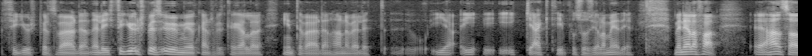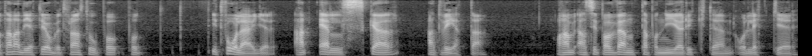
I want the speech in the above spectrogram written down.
figurspelsvärlden, eller figurspels-Umeå kanske vi ska kalla det, inte världen. Han är väldigt eh, icke-aktiv på sociala medier. Men i alla fall, eh, han sa att han hade jättejobbigt för han stod på, på, i två läger. Han älskar att veta. Och han, han sitter bara och väntar på nya rykten och läcker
